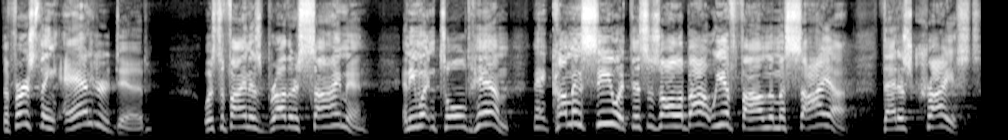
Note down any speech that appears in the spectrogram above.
The first thing Andrew did was to find his brother Simon. And he went and told him, Man, come and see what this is all about. We have found the Messiah, that is Christ.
